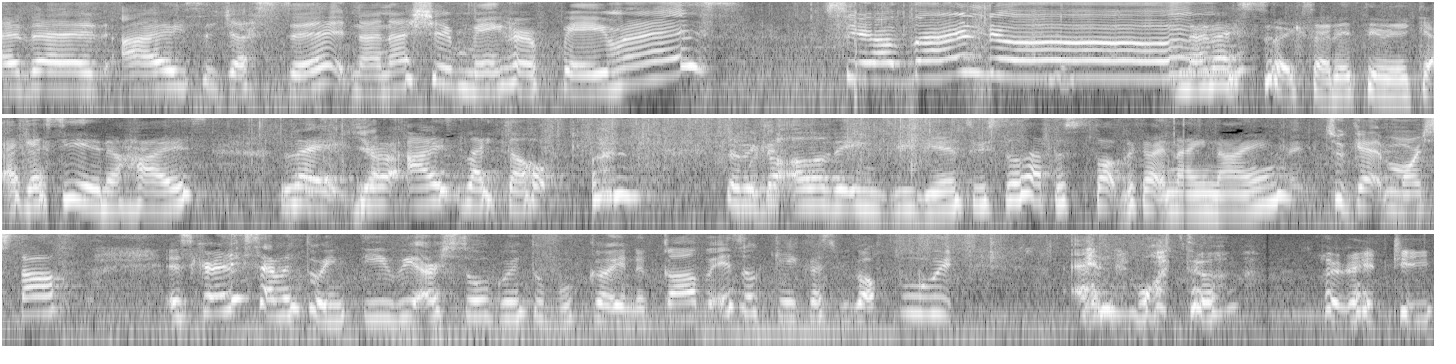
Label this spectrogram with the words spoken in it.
And then I suggested Nana should make her famous. Syrup bandung. Nana is so excited to make it. I can see in her eyes. Like your eyes light up. so we got all of the ingredients. We still have to stop like at 99 to get more stuff. It's currently 7.20. We are still going to buka in the car, but it's okay because we got food and water already.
